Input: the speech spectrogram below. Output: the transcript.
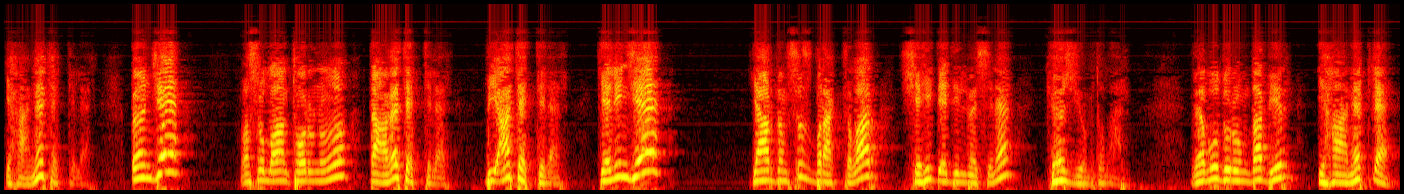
ihanet ettiler. Önce Resulullah'ın torununu davet ettiler. Biat ettiler. Gelince yardımsız bıraktılar. Şehit edilmesine göz yumdular. Ve bu durumda bir ihanetle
